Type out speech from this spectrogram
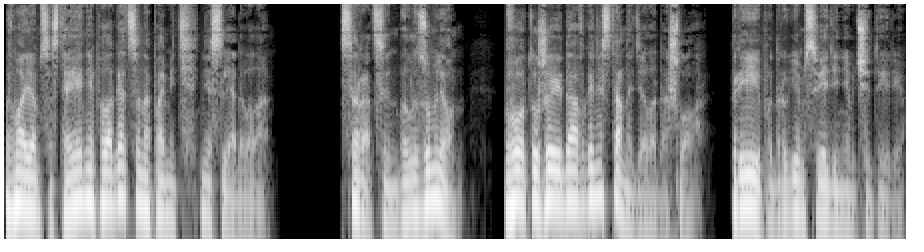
В моем состоянии полагаться на память не следовало. Сарацин был изумлен. Вот уже и до Афганистана дело дошло. Три, по другим сведениям, четыре.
